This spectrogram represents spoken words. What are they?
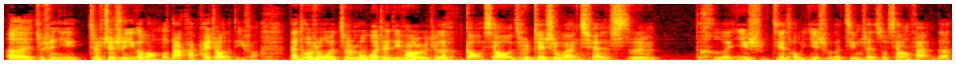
呃，就是你就这是一个网红打卡拍照的地方。但同时，我就是路过这个地方，我就觉得很搞笑，就是这是完全是。和艺术街头艺术的精神所相反的，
